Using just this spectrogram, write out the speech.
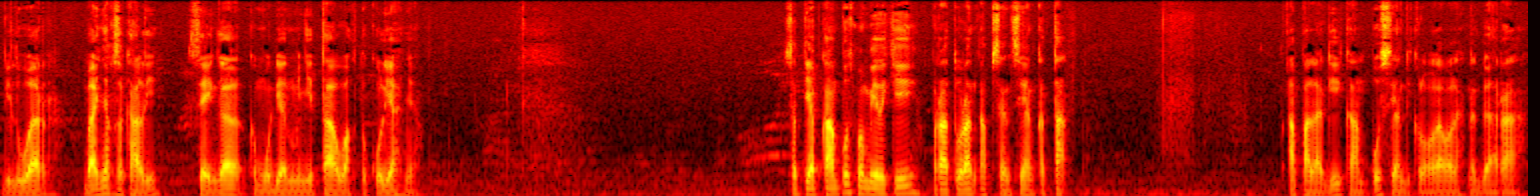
di luar banyak sekali sehingga kemudian menyita waktu kuliahnya. Setiap kampus memiliki peraturan absensi yang ketat apalagi kampus yang dikelola oleh negara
